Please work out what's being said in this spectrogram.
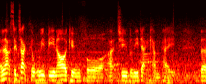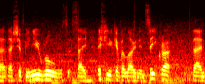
And that's exactly what we've been arguing for at Jubilee Debt Campaign the, there should be new rules that say if you give a loan in secret then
